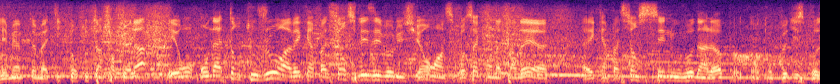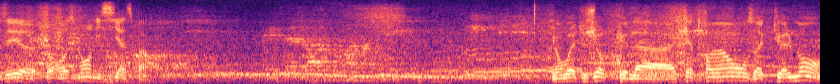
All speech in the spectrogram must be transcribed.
les mêmes pneumatiques pour tout un championnat et on, attend toujours avec impatience les évolutions. Hein. C'est pour ça qu'on attendait avec impatience ces nouveaux Dunlop dont on peut disposer euh, heureusement ici à Spa. Et on voit toujours que la 91 actuellement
